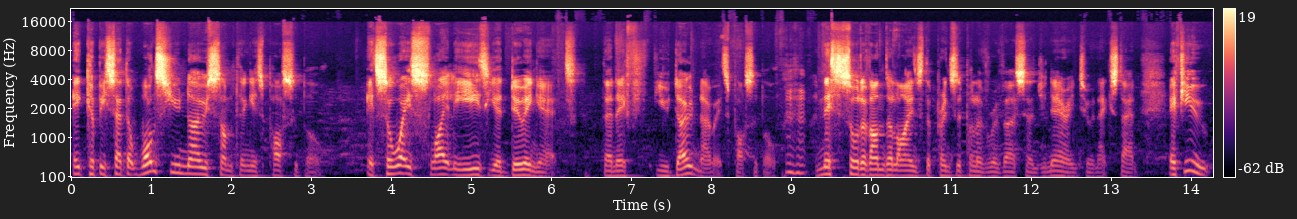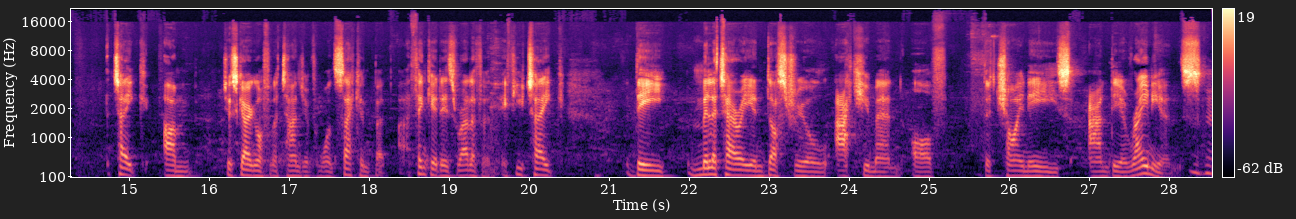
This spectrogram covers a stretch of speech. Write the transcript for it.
it could be said that once you know something is possible, it's always slightly easier doing it than if you don't know it's possible. Mm-hmm. And this sort of underlines the principle of reverse engineering to an extent. If you take um, just going off on a tangent for one second, but I think it is relevant. If you take the military industrial acumen of the Chinese and the Iranians, mm-hmm.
